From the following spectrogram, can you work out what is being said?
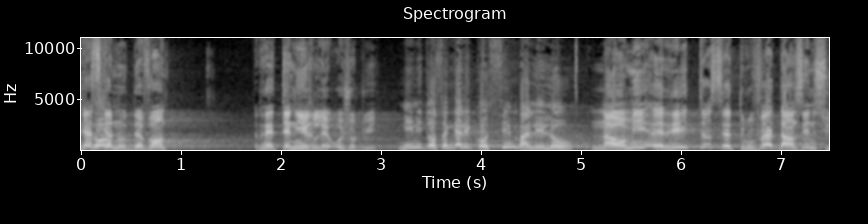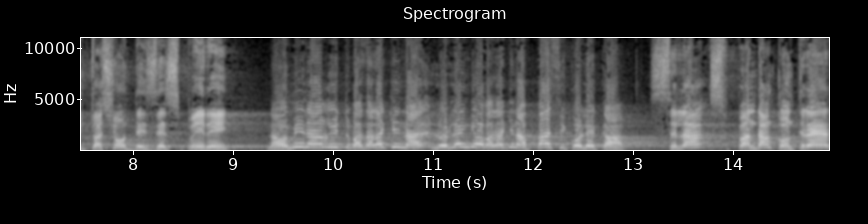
qu'est-ce que nous devons retenir aujourd'hui? Naomi et Ruth se trouvaient dans une situation désespérée. Naomi na rute bazalaki na lolenge bazalaki na pasi koleka Cela, cependant, contraire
